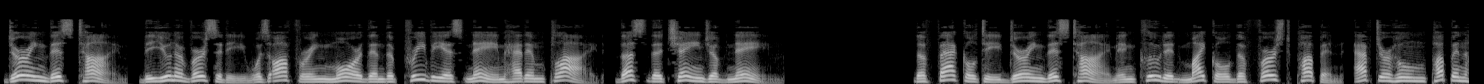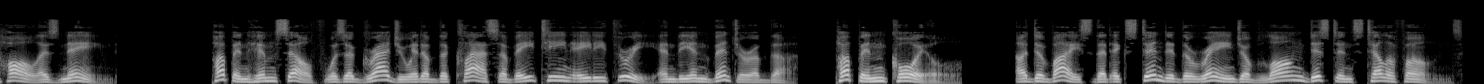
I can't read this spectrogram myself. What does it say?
During this time, the university was offering more than the previous name had implied, thus the change of name. The faculty during this time included Michael I Pupin, after whom Pupin Hall is named, Pupin himself was a graduate of the class of 1883 and the inventor of the Pupin coil, a device that extended the range of long-distance telephones.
